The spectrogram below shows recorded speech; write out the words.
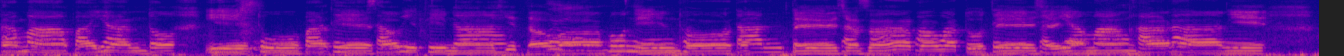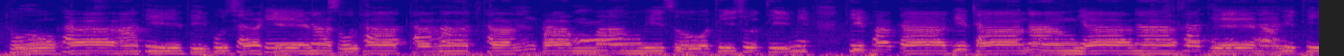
ธรรมาปยันโตอิทูปะเทสวิธินาชิตวามุนินโทตันเตชะสาภวตุเตชยมังคารานิ ทุกขาหาทิทิพุชเคนะสุทัตถหัตถังพรัมมังวิสุทธิชุติมิทิภกาทิธานังยานาคเทนะวิธิ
